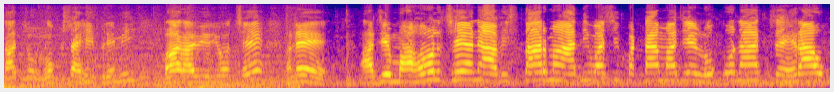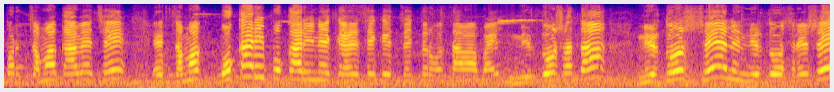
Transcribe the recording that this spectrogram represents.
સાચો લોકશાહી પ્રેમી બહાર આવી રહ્યો છે અને આ જે માહોલ છે અને આ વિસ્તારમાં આદિવાસી પટ્ટામાં જે લોકોના ચહેરા ઉપર ચમક આવે છે, એ ચમક પોકારી પોકારીને કહે છે કે ચૈતર વસાવાભાઈ નિર્દોષ હતા, નિર્દોષ છે અને નિર્દોષ રહેશે.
